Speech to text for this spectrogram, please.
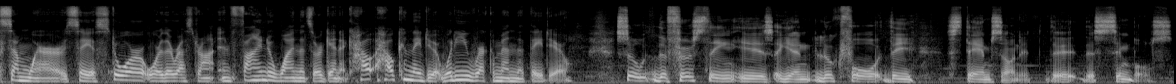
somewhere, say a store or the restaurant, and find a wine that's organic, how, how can they do it? What do you recommend that they do? So the first thing is, again, look for the stamps on it, the, the symbols.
